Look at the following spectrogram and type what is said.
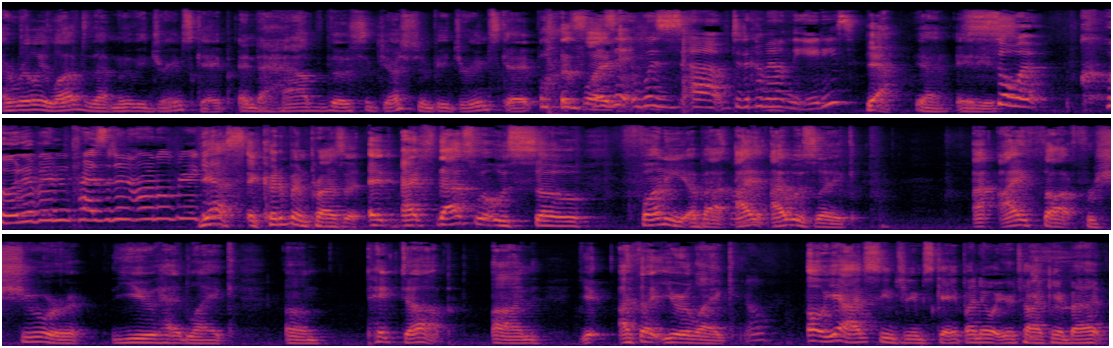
I really loved that movie Dreamscape, and to have the suggestion be Dreamscape was like, was it was uh did it come out in the eighties? yeah, yeah, eighties. So it could have been President Ronald Reagan. Yes, it could have been president. It, that's what was so funny about. I, I was like, I, I thought for sure you had like um, picked up on. You, I thought you were like, No. Oh yeah, I've seen Dreamscape. I know what you're talking about.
